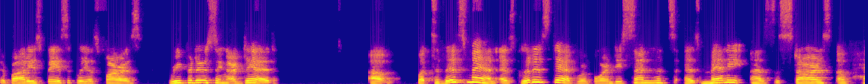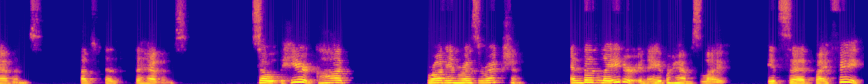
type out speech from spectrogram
their bodies basically, as far as reproducing, are dead. Uh, but to this man, as good as dead, were born descendants as many as the stars of heavens, of, of the heavens. So here, God brought in resurrection. And then later in Abraham's life, it said, by faith,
